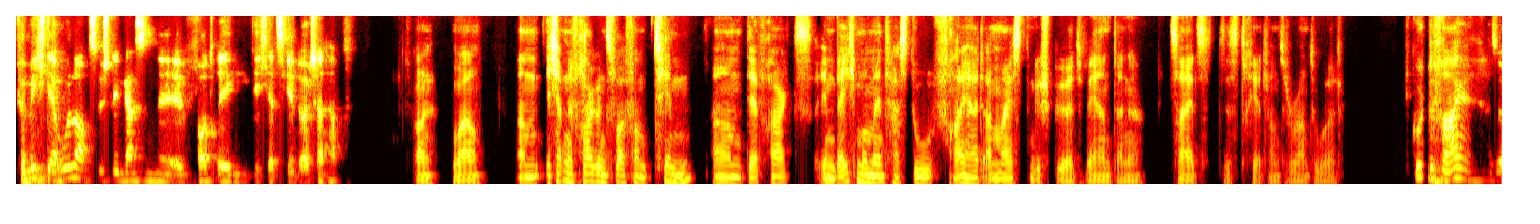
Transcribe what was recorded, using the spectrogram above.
für mich der Urlaub zwischen den ganzen äh, Vorträgen, die ich jetzt hier in Deutschland habe. Toll, wow. Ähm, ich habe eine Frage und zwar von Tim, ähm, der fragt, in welchem Moment hast du Freiheit am meisten gespürt während deiner Zeit des Triathlons around the world? Gute Frage. Also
